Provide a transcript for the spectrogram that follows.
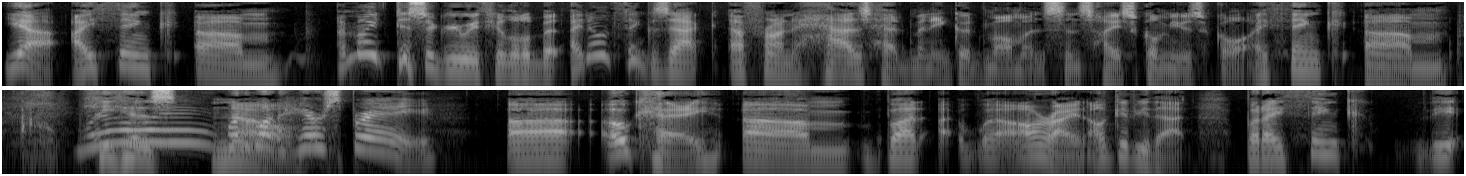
Yeah, I think um, I might disagree with you a little bit. I don't think Zac Efron has had many good moments since High School Musical. I think um, he has. No. What about Hairspray? Uh, okay, um, but uh, well, all right, I'll give you that. But I think the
